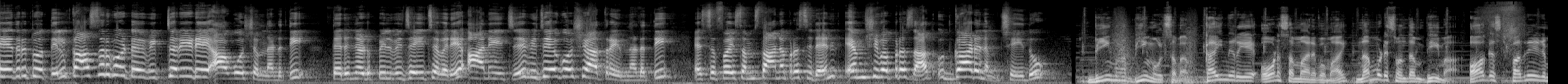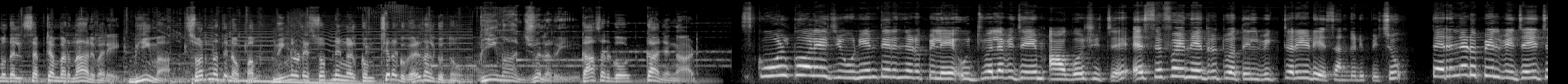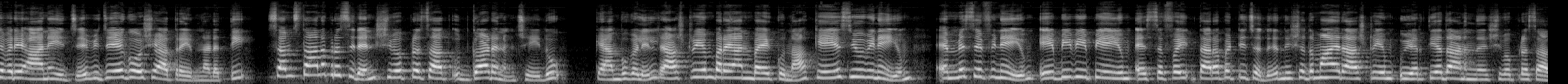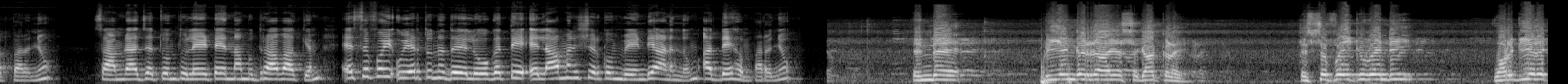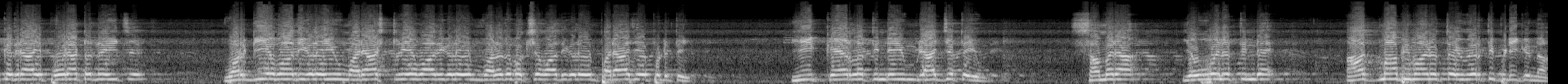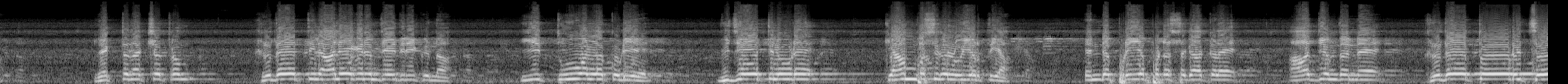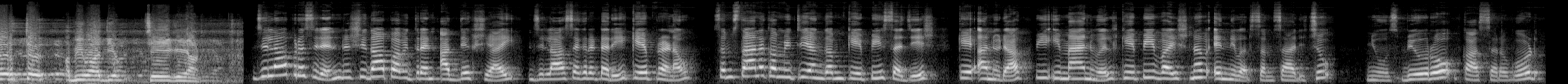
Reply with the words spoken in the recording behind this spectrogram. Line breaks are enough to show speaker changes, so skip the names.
നേതൃത്വത്തിൽ Kasaragod victory day ആഘോഷം നടത്തി. തെരഞ്ഞെടുപ്പിൽ വിജയിച്ചവരെ ആനയിച്ച് വിജയഘോഷയാത്രയും നടത്തി. എസ് എഫ് ഐ സംസ്ഥാന പ്രസിഡന്റ് എം ശിവപ്രസാദ് ഉദ്ഘാടനം ചെയ്തു.
ഭീമ ഭീമോത്സവം കൈനിറയെ ഓണസമ്മാനവുമായി നമ്മുടെ സ്വന്തം ഭീമ. ഓഗസ്റ്റ് പതിനേഴ് മുതൽ സെപ്റ്റംബർ നാല് വരെ. ഭീമ സ്വർണത്തിനൊപ്പം നിങ്ങളുടെ സ്വപ്നങ്ങൾക്കും ചിറകുകൾ നൽകുന്നു. Bhima jewellery Kasaragod Kanhangad.
School college union തിരഞ്ഞെടുപ്പിലെ ഉജ്ജ്വല വിജയം ആഘോഷിച്ച് എസ് എഫ് ഐ നേതൃത്വത്തിൽ വിക്ടറി ഡേ സംഘടിപ്പിച്ചു. തെരഞ്ഞെടുപ്പിൽ വിജയിച്ചവരെ ആനയിച്ച് വിജയഘോഷയാത്രയും നടത്തി സംസ്ഥാന പ്രസിഡന്റ് ശിവപ്രസാദ് ഉദ്ഘാടനം ചെയ്തു. ക്യാമ്പുകളിൽ രാഷ്ട്രീയം പറയാൻ ഭയക്കുന്ന കെ എസ് യുവിനെയും എം എസ് എഫിനെയും എ ബി വി പിയെയും എസ് എഫ് ഐ തറപറ്റിച്ചത് നിശിതമായ രാഷ്ട്രീയം ഉയർത്തിയതാണെന്ന് ശിവപ്രസാദ് പറഞ്ഞു. സാമ്രാജ്യത്വം തുലയട്ടെ എന്ന മുദ്രാവാക്യം എസ് എഫ് ഐ ഉയർത്തുന്നത് ലോകത്തെ എല്ലാ മനുഷ്യർക്കും വേണ്ടിയാണെന്നും അദ്ദേഹം പറഞ്ഞു.
എന്റെ പ്രിയങ്കരായ സഖാക്കളെ എസ് എഫ് ഐക്ക് വേണ്ടി വർഗീയതക്കെതിരായി പോരാട്ടം നയിച്ച് വർഗീയവാദികളെയും അരാഷ്ട്രീയവാദികളെയും വലതുപക്ഷവാദികളെയും പരാജയപ്പെടുത്തി ഈ കേരളത്തിന്റെയും രാജ്യത്തെയും സമര യൗവനത്തിന്റെ ആത്മാഭിമാനത്തെ ഉയർത്തിപ്പിടിക്കുന്ന രക്തനക്ഷത്രം ഹൃദയത്തിൽ ആലേഖനം ചെയ്തിരിക്കുന്ന ഈ തൂവള്ളക്കൊടിയെ വിജയത്തിലൂടെ ക്യാമ്പസുകൾ ഉയർത്തിയ എന്റെ പ്രിയപ്പെട്ട സഖാക്കളെ ആദ്യം തന്നെ ഹൃദയത്തോട് ചേർത്ത് അഭിവാദ്യം ചെയ്യുകയാണ്.
ജില്ലാ പ്രസിഡന്റ് ഋഷിത പവിത്രൻ അധ്യക്ഷയായി ജില്ലാ സെക്രട്ടറി കെ പ്രണവ് സംസ്ഥാന കമ്മിറ്റി അംഗം K P Sajeesh K Anurag P Emmanuel K P Vaishnav എന്നിവർ സംസാരിച്ചു. News bureau Kasaragod.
